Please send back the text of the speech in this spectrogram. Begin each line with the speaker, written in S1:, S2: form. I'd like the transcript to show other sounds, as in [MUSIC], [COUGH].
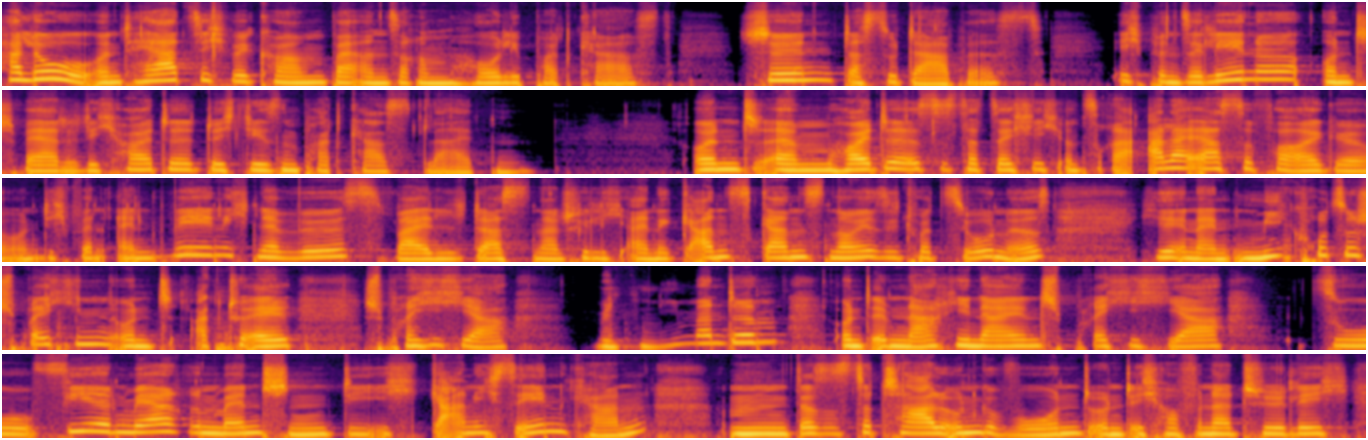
S1: Hallo und herzlich willkommen bei unserem Holy Podcast. Schön, dass du da bist. Ich bin Selene und werde dich heute durch diesen Podcast leiten. Und ähm, heute ist es tatsächlich unsere allererste Folge und ich bin ein wenig nervös, weil das natürlich eine ganz, ganz neue Situation ist, hier in ein Mikro zu sprechen. Und aktuell spreche ich ja mit niemandem und im Nachhinein spreche ich ja zu vielen mehreren Menschen, die ich gar nicht sehen kann. Mm, das ist total ungewohnt und ich hoffe natürlich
